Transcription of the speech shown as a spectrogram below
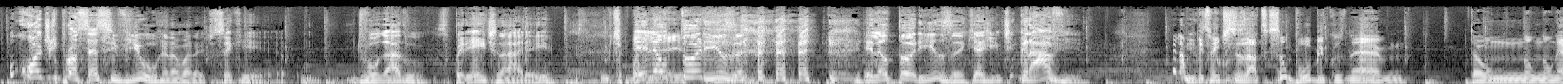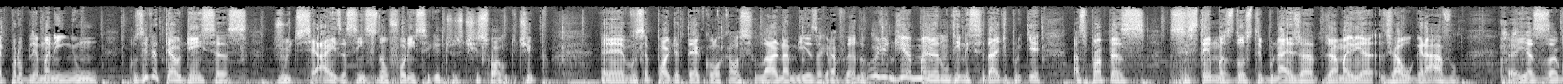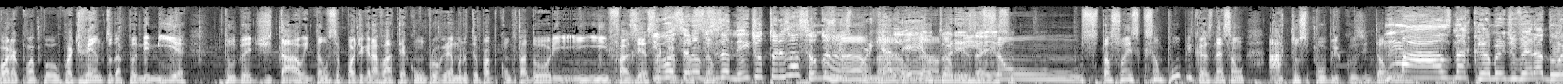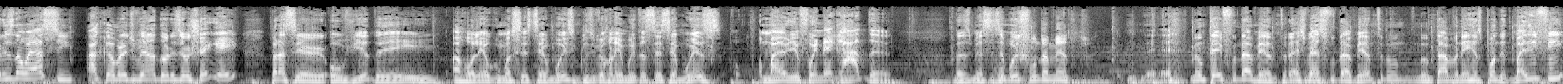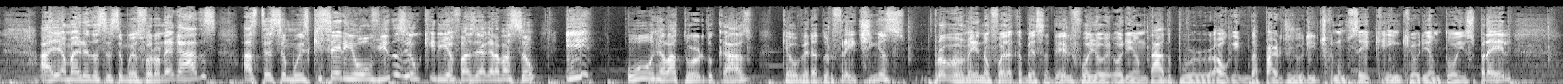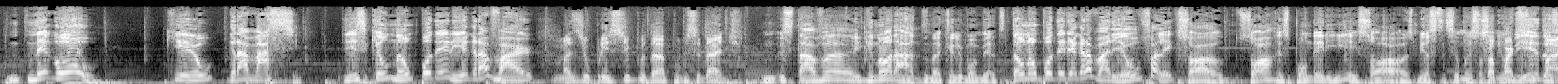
O Código de Processo Civil, Renan Marante, você que é um advogado experiente na área aí, Tipo, ele autoriza, ele autoriza que a gente grave. Não, principalmente esses atos que são públicos, né? Então não, não é problema nenhum. Inclusive até audiências judiciais, assim, se não forem em segredo de justiça ou algo do tipo, é, você pode até colocar o celular na mesa gravando. Hoje em dia mas não tem necessidade porque as próprias sistemas dos tribunais já, já a maioria já o gravam. eh, e as, agora com, a- com o advento da pandemia, tudo é digital, então você pode gravar até com um programa no teu próprio computador e, e- fazer essa E você não captação. precisa nem de autorização do juiz, porque a lei não, autoriza não, isso. São situações que são públicas, né? São atos públicos, então... Mas na Câmara de Vereadores não é assim. A Câmara de Vereadores eu cheguei para ser ouvido e aí arrolei algumas testemunhas, inclusive arrolei muitas testemunhas, a maioria foi negada das minhas testemunhas. fundamento. Não tem fundamento, né? Se tivesse fundamento, não, não tava nem respondendo. Mas enfim, aí a maioria das testemunhas foram negadas. As testemunhas que seriam ouvidas, eu queria fazer a gravação e o relator do caso, que é o vereador Freitinhas, provavelmente não foi da cabeça dele, foi orientado por alguém da parte jurídica, não sei quem que orientou isso pra ele, negou que eu gravasse. Disse que eu não poderia gravar Mas e o princípio da publicidade? estava ignorado naquele momento. Então não poderia gravar. E eu falei que só, só responderia e só as minhas testemunhas só, Só seriam ouvidas.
